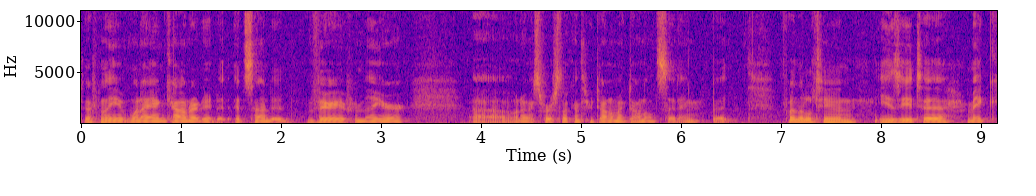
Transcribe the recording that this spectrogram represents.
definitely, when I encountered it, it, it sounded very familiar uh, when I was first looking through Donald McDonald's setting. But fun little tune, easy to make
